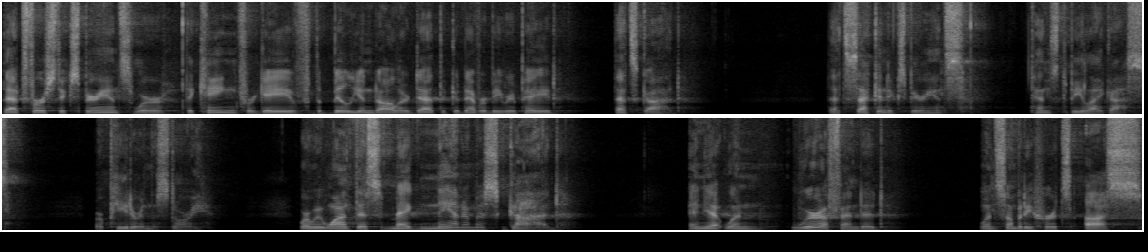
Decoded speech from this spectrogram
that first experience where the king forgave the billion dollar debt that could never be repaid, that's God. That second experience tends to be like us, or Peter in the story where we want this magnanimous God And yet, when we're offended, when somebody hurts us,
